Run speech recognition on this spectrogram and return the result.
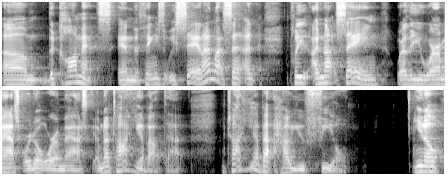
Um, the comments and the things that we say, and I'm not saying, please, I'm not saying whether you wear a mask or don't wear a mask. I'm not talking about that. I'm talking about how you feel. You know,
